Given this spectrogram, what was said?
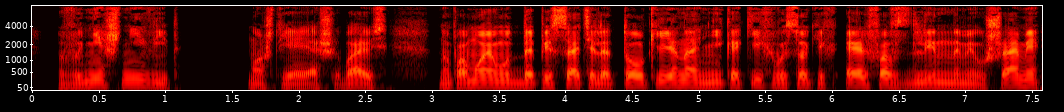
— внешний вид. Может, я и ошибаюсь, но, по-моему, до писателя Толкиена никаких высоких эльфов с длинными ушами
